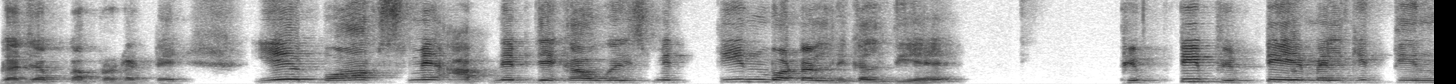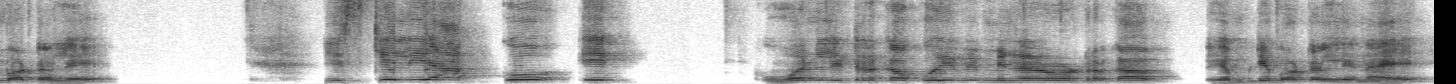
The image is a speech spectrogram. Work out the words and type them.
गजब का प्रोडक्ट है। ये बॉक्स में आपने भी देखा होगा, इसमें तीन बॉटल निकलती है। फिफ्टी फिफ्टी एम की तीन बॉटल है। इसके लिए आपको एक वन लीटर का कोई भी मिनरल वाटर का एम्प्टी बॉटल लेना है।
